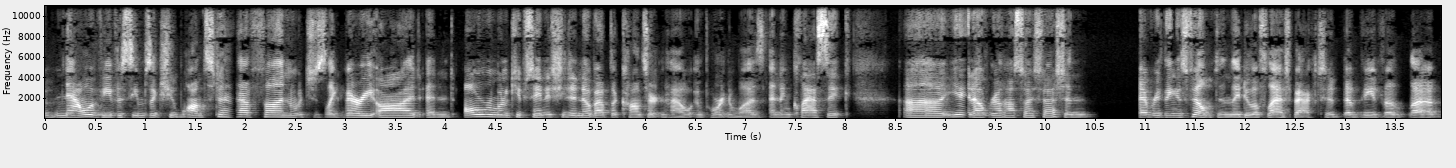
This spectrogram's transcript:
now Aviva seems like she wants to have fun, which is like very odd. And all Ramona keeps saying is she didn't know about the concert and how important it was. And in classic, uh, you know, Real Housewives fashion, everything is filmed and they do a flashback to Aviva, uh,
